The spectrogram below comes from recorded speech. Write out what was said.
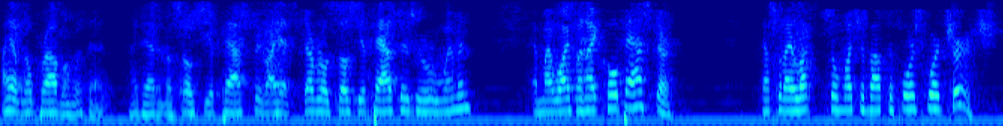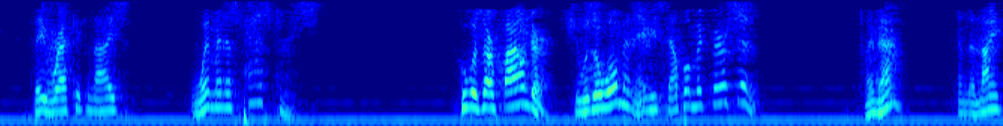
I have no problem with that. I've had an associate pastor. I had several associate pastors who were women, and my wife and I co-pastor. That's what I like so much about the Foursquare Church. They recognize women as pastors. Who was our founder? She was a woman, Aimee Semple McPherson. Amen. In the ninth,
